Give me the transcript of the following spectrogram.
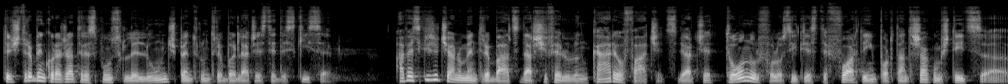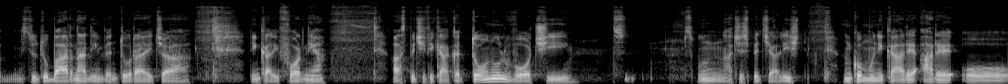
Deci trebuie încurajate răspunsurile lungi pentru întrebările acestea deschise. Aveți grijă ce anume întrebați, dar și felul în care o faceți, deoarece tonul folosit este foarte important. Așa cum știți, uh, Institutul Barna din Ventura aici, din California, a specificat că tonul vocii spun acești specialiști, în comunicare are o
